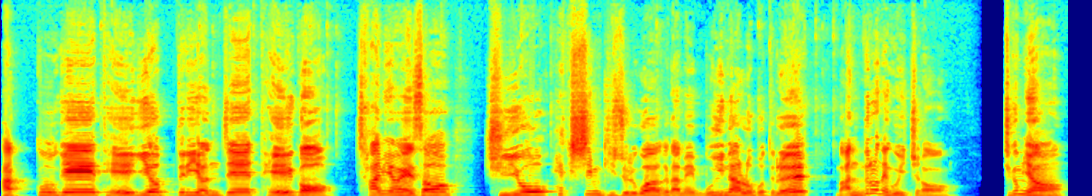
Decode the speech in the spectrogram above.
각국의 대기업들이 현재 대거 참여해서 주요 핵심 기술과 그 다음에 무인화 로봇들을 만들어내고 있죠. 지금요,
